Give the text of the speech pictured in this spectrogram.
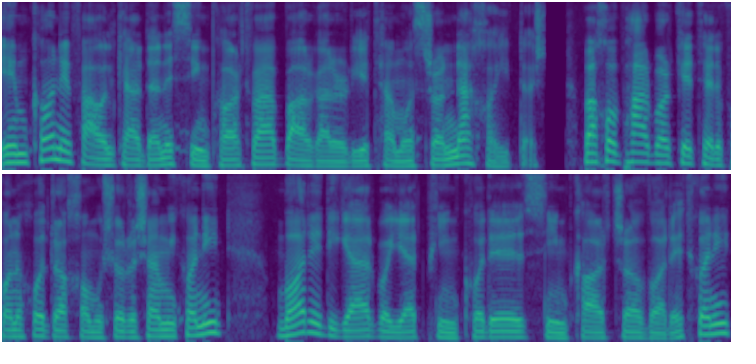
امکان فعال کردن سیم کارت و برقراری تماس را نخواهید داشت و خب هر بار که تلفن خود را خاموش و روشن می کنید بار دیگر باید پین کد سیم کارت را وارد کنید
